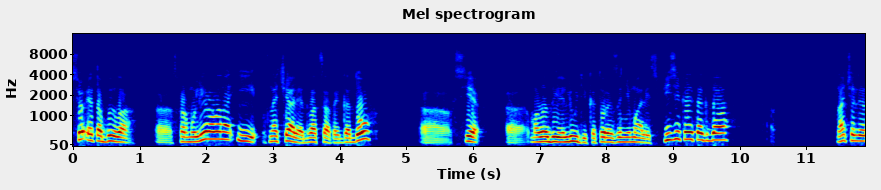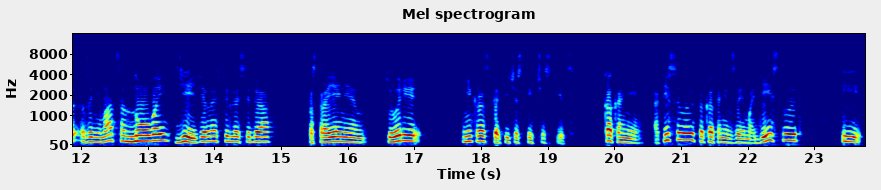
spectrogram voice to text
Все это было э, сформулировано, и в начале 20-х годов э, все молодые люди, которые занимались физикой тогда, начали заниматься новой деятельностью для себя, построением теории микроскопических частиц как они описываются, как они взаимодействуют. И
